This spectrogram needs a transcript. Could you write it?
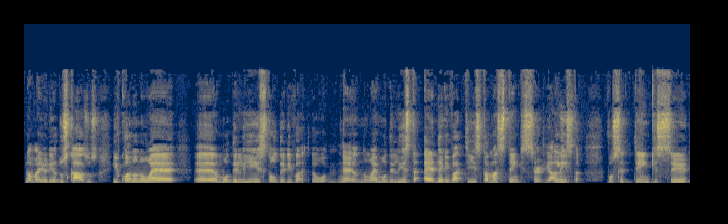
na maioria dos casos. E quando não é, é modelista ou né, não é modelista, é derivatista, mas tem que ser realista. Você tem que ser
